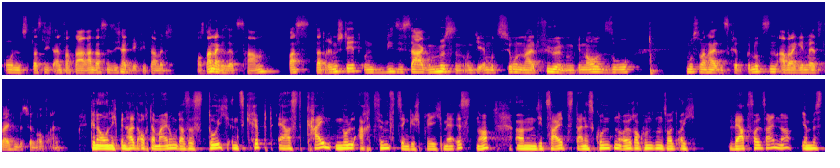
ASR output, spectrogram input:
Und das liegt einfach daran, dass sie sich halt wirklich damit auseinandergesetzt haben, was da drin steht und wie sie es sagen müssen und die Emotionen halt fühlen. Und genau so muss man halt ein Skript benutzen, aber da gehen wir jetzt gleich ein bisschen drauf ein. Genau, und ich bin halt auch der Meinung, dass es durch ein Skript erst kein 0815-Gespräch mehr ist. Ne? Ähm, die Zeit deines Kunden, eurer Kunden, sollte euch wertvoll sein. Ne? Ihr müsst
